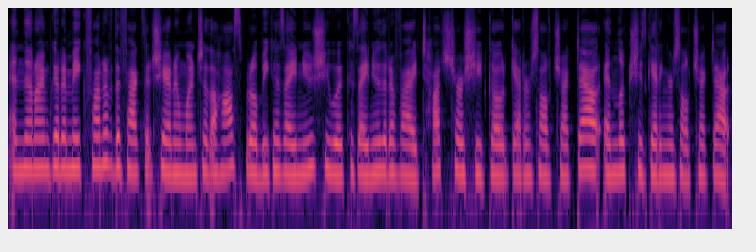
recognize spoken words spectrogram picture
and then I'm going to make fun of the fact that Shannon went to the hospital because I knew she would, because I knew that if I touched her, she'd go get herself checked out. And look, she's getting herself checked out.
